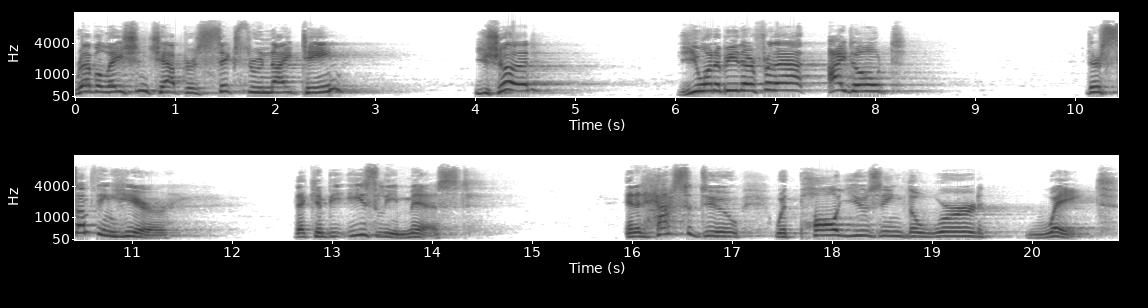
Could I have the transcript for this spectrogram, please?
Revelation chapters 6 through 19? You should. Do you want to be there for that? I don't. There's something here that can be easily missed, and it has to do with Paul using the word wait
